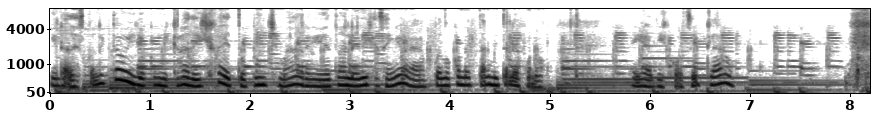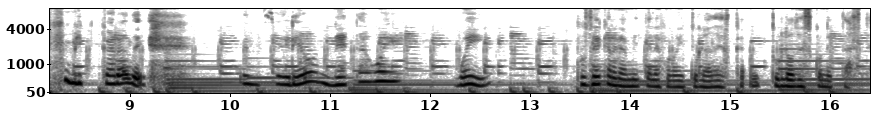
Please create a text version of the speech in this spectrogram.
y la desconectó. Y yo con mi cara de hija de tu pinche madre. Y entonces le dije, señora, ¿puedo conectar mi teléfono? Ella dijo, sí, claro. mi cara de, ¿en serio? ¿Neta, güey? Güey, puse a cargar mi teléfono y tú, la lo desconectaste.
